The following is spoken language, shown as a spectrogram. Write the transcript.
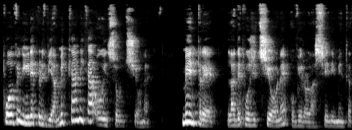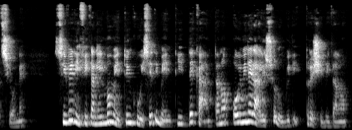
può avvenire per via meccanica o in soluzione, mentre la deposizione, ovvero la sedimentazione, si verifica nel momento in cui i sedimenti decantano o i minerali solubili precipitano.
